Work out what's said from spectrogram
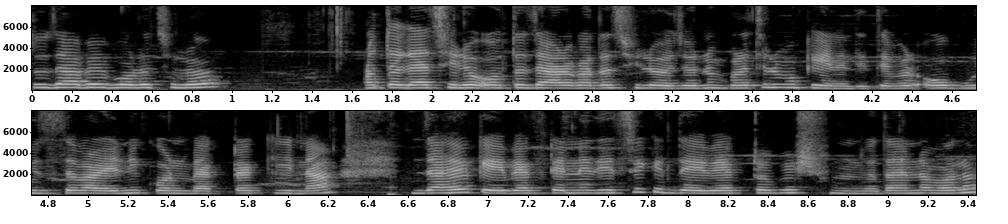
তো যাবে বলেছিল ও তো গেছিল, ও তো যাওয়ার কথা ছিল ওই জন্য বলেছিলাম ওকে এনে দিতে। এবার ও বুঝতে পারেনি কোন ব্যাগটা কি না। যাই হোক, এই ব্যাগটা এনে দিয়েছি, কিন্তু এই ব্যাগটাও বেশ সুন্দর, তাই না বলো?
